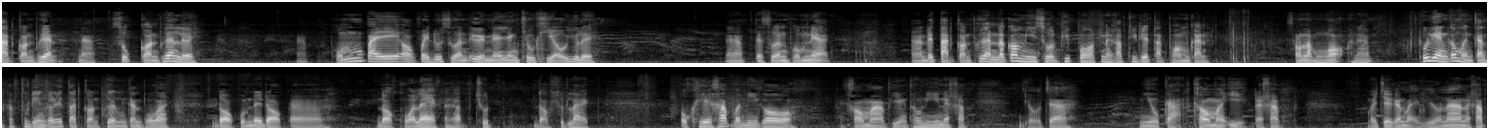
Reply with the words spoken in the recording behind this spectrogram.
ตัดก่อนเพื่อนนะสุกก่อนเพื่อนเลยผมไปออกไปดูสวนอื่นเนี่ยยังเขียวๆอยู่เลย นะครับ แต่สวนผมเนี่ยได้ตัดก่อนเพื่อน แล้วก็มีสวนพี่ป๊อตนะครับ ที่ได้ตัดพร้อมกันสำหรับเงาะนะครับ ทุเรียนก็เหมือนกันครับ ทุเรียนก็ได้ตัดก่อนเพื่อนเหมือนกันเพราะว่าดอกผมได้ดอกอดอกหัวแรกนะครับ ชุดดอกชุดแรก โอเคครับ วันนี้ก็เข้ามาเพียงเท่านี้นะครับ เดี๋ยวจะมีโอกาสเข้ามาอีกนะครับมาเจอกันใหม่วิดีโอหน้านะครับ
